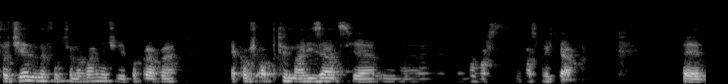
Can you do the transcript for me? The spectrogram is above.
codzienne funkcjonowanie, czyli poprawę jakąś optymalizację mm, własnych działań. E,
